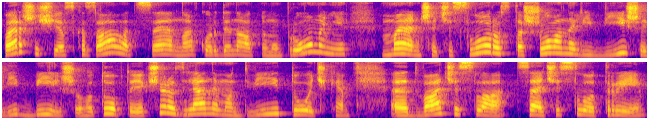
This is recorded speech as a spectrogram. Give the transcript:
Перше, що я сказала, це на координатному промені менше число розташоване лівіше від більшого. Тобто, якщо розглянемо дві точки, е, два числа це число 3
